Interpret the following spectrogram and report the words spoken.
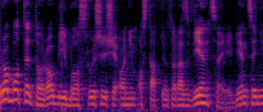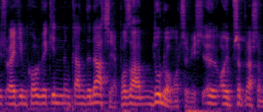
robotę to robi, bo słyszy się o nim ostatnio coraz więcej. Więcej niż o jakimkolwiek innym kandydacie. Poza Dudą oczywiście. E, Oj, przepraszam.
